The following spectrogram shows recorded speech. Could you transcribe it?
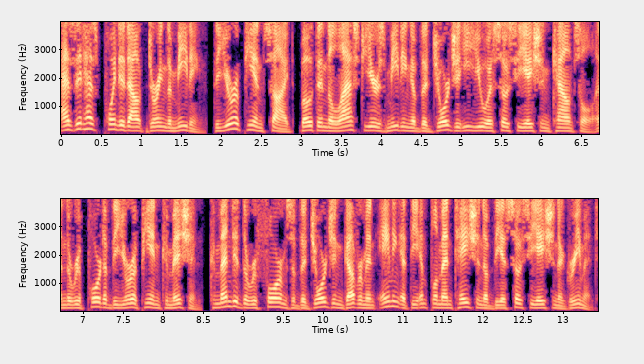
As it has pointed out during the meeting, the European side, both in the last year's meeting of the Georgia-EU Association Council and the report of the European Commission, commended the reforms of the Georgian government aiming at the implementation of the association agreement.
